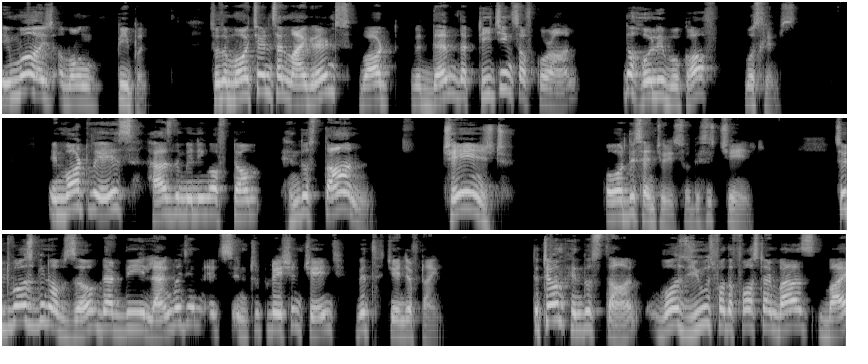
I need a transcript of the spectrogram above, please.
emerged among people. So the merchants and migrants brought with them the teachings of Quran, the holy book of Muslims. In what ways has the meaning of term Hindustan changed over the centuries? So this is changed. So it was been observed that the language and its interpretation change with change of time. The term Hindustan was used for the first time by, by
